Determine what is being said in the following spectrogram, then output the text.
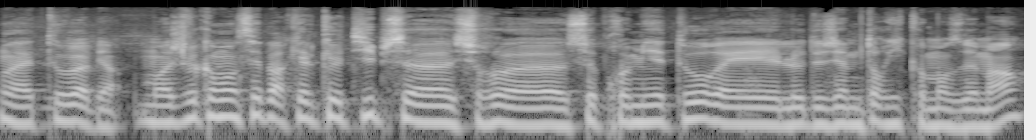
ouais, tout va bien. Moi, je vais commencer par quelques tips euh, sur euh, ce premier tour et le deuxième tour qui commence demain.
